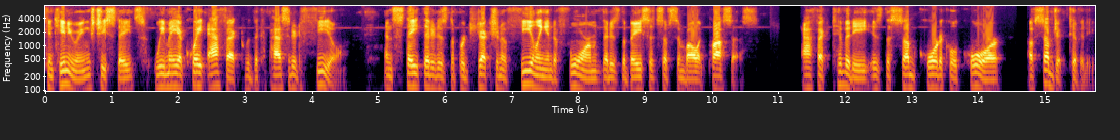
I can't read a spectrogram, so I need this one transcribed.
Continuing, she states, we may equate affect with the capacity to feel and state that it is the projection of feeling into form that is the basis of symbolic process. Affectivity is the subcortical core of subjectivity.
